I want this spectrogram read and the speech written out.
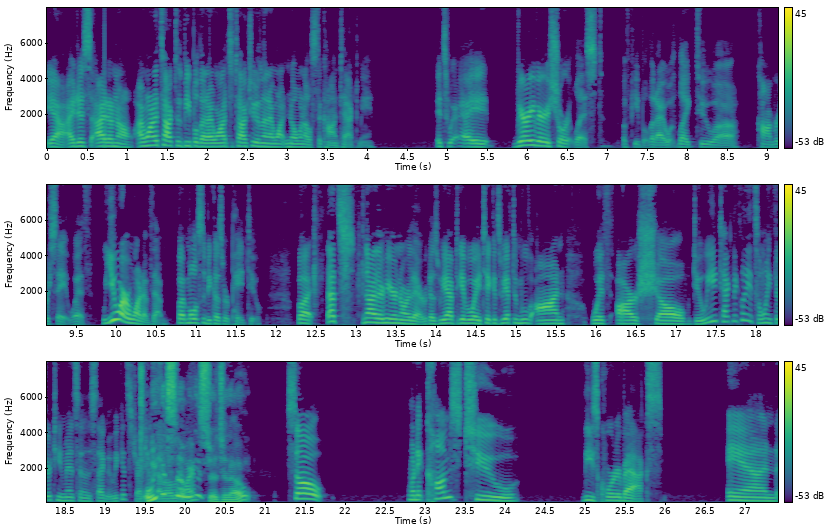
yeah I just I don't know. I want to talk to the people that I want to talk to and then I want no one else to contact me. It's a very very short list of people that I would like to uh conversate with. You are one of them but mostly because we're paid to. But that's neither here nor there because we have to give away tickets. We have to move on with our show. Do we technically? It's only 13 minutes into the segment. We could stretch it We can still we can stretch it out. so when it comes to these quarterbacks and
